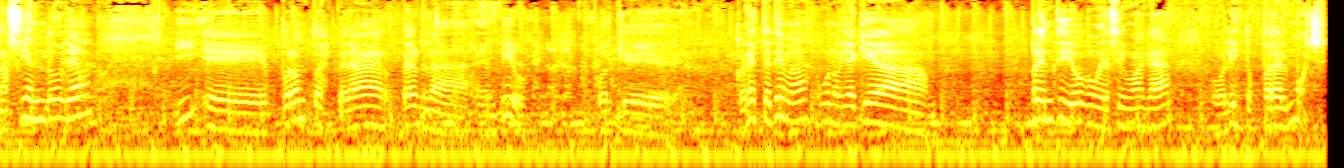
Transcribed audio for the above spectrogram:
naciendo ya y eh, pronto a esperar verla en vivo porque con este tema uno ya queda prendido como decimos acá o listos para el moch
